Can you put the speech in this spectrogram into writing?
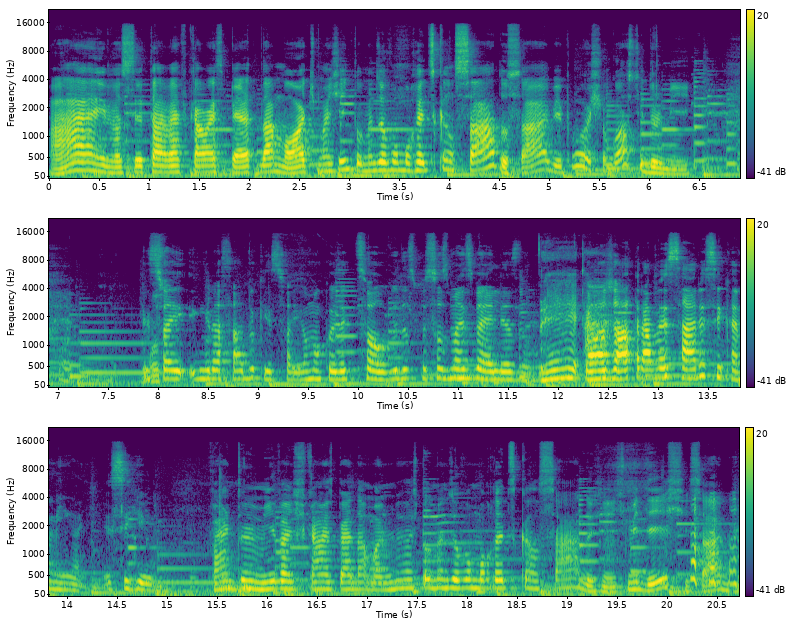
Ai, você tá, vai ficar mais perto da morte. Mas, gente, pelo menos eu vou morrer descansado, sabe? Poxa, eu gosto de dormir. Isso aí, engraçado que isso aí é uma coisa que só ouve das pessoas mais velhas, né? É, Que elas já atravessaram esse caminho aí, esse rio. Vai dormir, vai ficar mais perto da morte, mas pelo menos eu vou morrer descansado, gente. Me deixe, sabe?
